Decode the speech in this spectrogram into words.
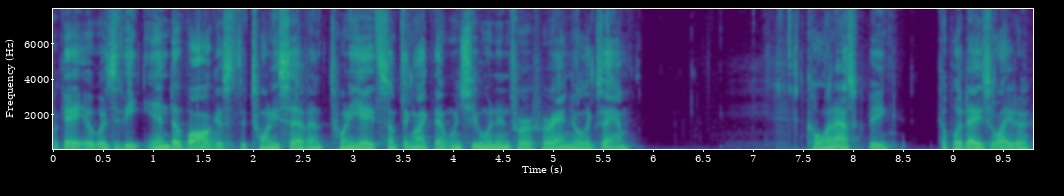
Okay, it was the end of August, the 27th, 28th, something like that, when she went in for her annual exam. Colonoscopy a couple of days later.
